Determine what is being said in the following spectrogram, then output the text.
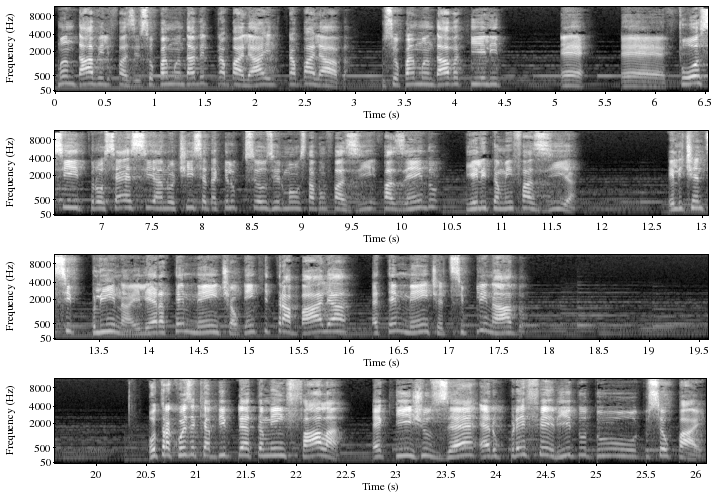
mandava ele fazer. Seu pai mandava ele trabalhar, ele trabalhava. O seu pai mandava que ele é, é, fosse trouxesse a notícia daquilo que seus irmãos estavam fazendo e ele também fazia. Ele tinha disciplina, ele era temente. Alguém que trabalha é temente, é disciplinado. Outra coisa que a Bíblia também fala é que José era o preferido do, do seu pai.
